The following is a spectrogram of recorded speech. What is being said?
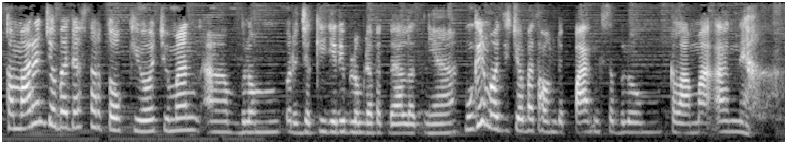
kemarin coba daftar Tokyo, cuman uh, belum rezeki jadi belum dapat ballotnya. Mungkin mau dicoba tahun depan sebelum kelamaan ya.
